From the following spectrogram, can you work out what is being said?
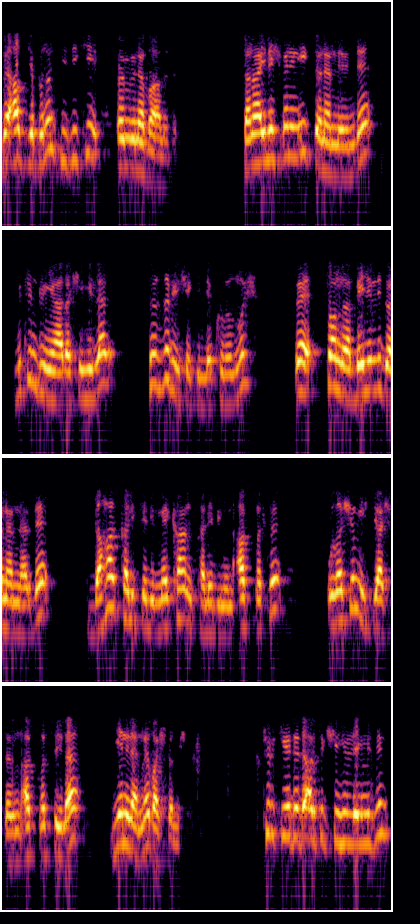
ve altyapının fiziki ömrüne bağlıdır. Sanayileşmenin ilk dönemlerinde bütün dünyada şehirler hızlı bir şekilde kurulmuş ve sonra belirli dönemlerde daha kaliteli mekan talebinin artması, ulaşım ihtiyaçlarının artmasıyla yenilenme başlamıştır. Türkiye'de de artık şehirlerimizin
